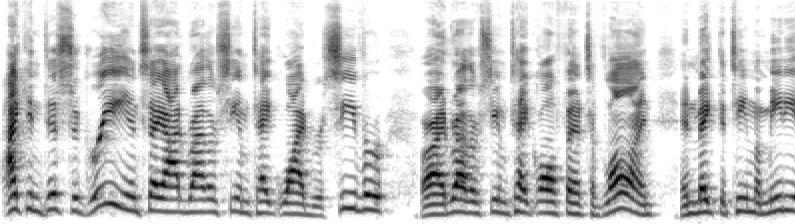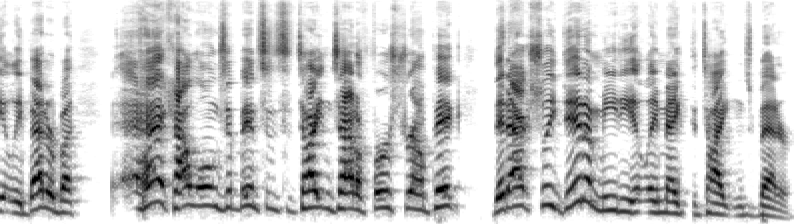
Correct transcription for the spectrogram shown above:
I can disagree and say I'd rather see him take wide receiver or I'd rather see him take offensive line and make the team immediately better. But heck, how long's it been since the Titans had a first round pick that actually did immediately make the Titans better?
